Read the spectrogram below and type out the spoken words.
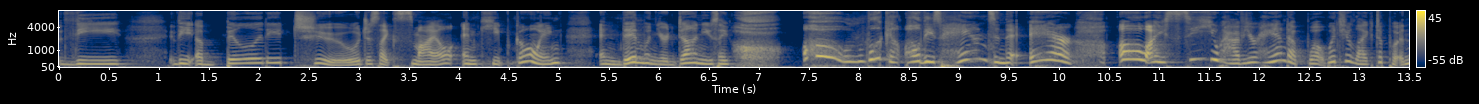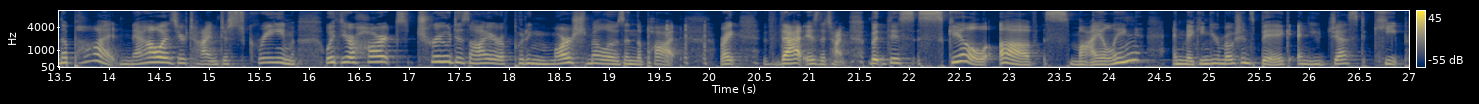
the the ability to just like smile and keep going and then when you're done you say oh, Oh, look at all these hands in the air. Oh, I see you have your hand up. What would you like to put in the pot? Now is your time to scream with your heart's true desire of putting marshmallows in the pot, right? That is the time. But this skill of smiling and making your emotions big, and you just keep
